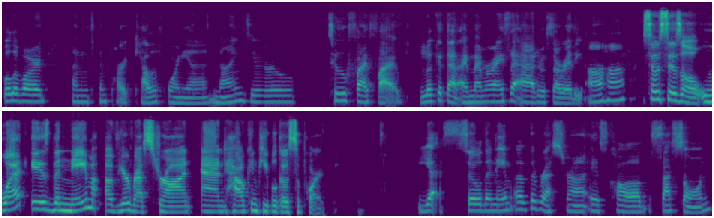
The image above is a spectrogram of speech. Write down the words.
Boulevard, Huntington Park, California, 90255. Look at that. I memorized the address already. Uh huh. So, Sizzle, what is the name of your restaurant and how can people go support? Yes. So, the name of the restaurant is called Sazón.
